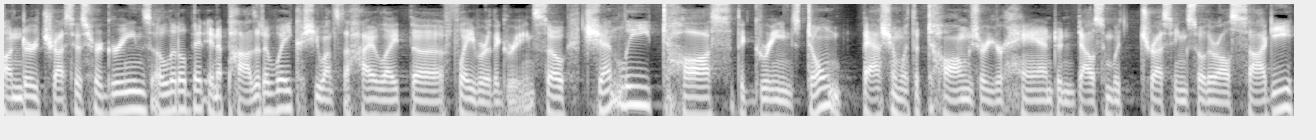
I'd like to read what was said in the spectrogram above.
underdresses her greens a little bit in a positive way because she wants to highlight the flavor of the greens. So gently toss the greens. Don't bash them with the tongs or your hand and douse them with dressing so they're all soggy.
